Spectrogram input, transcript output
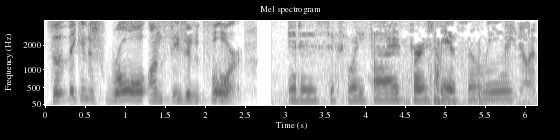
so that they can just roll on season four. It is 6:45, first day of filming. How you doing?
